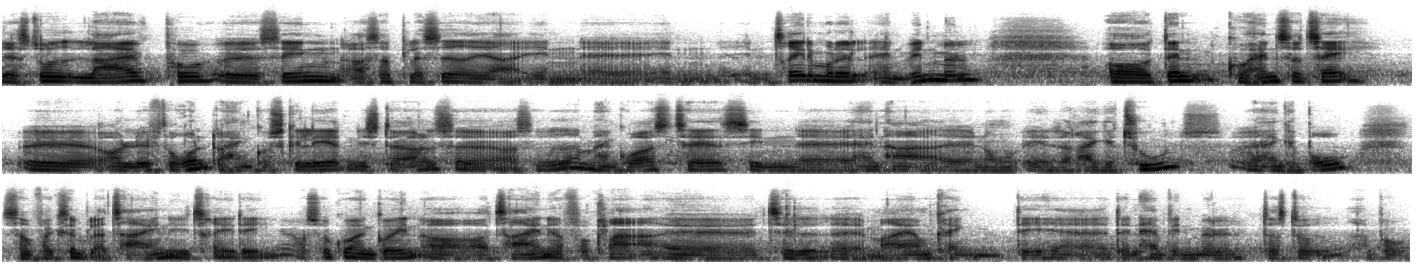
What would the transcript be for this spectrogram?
jeg stod live på øh, scenen, og så placerede jeg en, øh, en, en 3D-model af en vindmølle, og den kunne han så tage øh, og løfte rundt, og han kunne skalere den i størrelse og så videre, men han kunne også tage sin, øh, han har øh, nogle, et række tools, øh, han kan bruge, som for eksempel at tegne i 3D, og så kunne han gå ind og, og tegne og forklare øh, til øh, mig omkring det her, den her vindmølle, der stod herpå.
